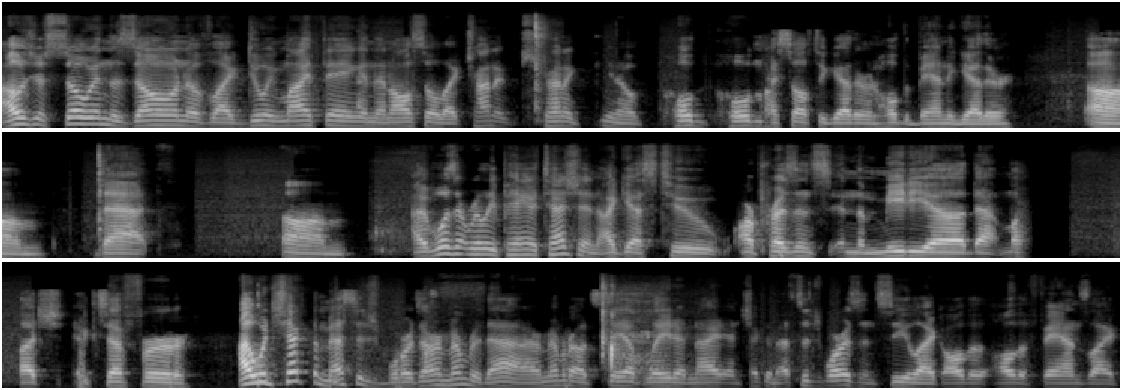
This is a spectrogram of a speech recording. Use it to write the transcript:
I was just so in the zone of like doing my thing and then also like trying to trying to you know hold hold myself together and hold the band together um that um I wasn't really paying attention I guess to our presence in the media that mu- much except for I would check the message boards I remember that I remember I'd stay up late at night and check the message boards and see like all the all the fans like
